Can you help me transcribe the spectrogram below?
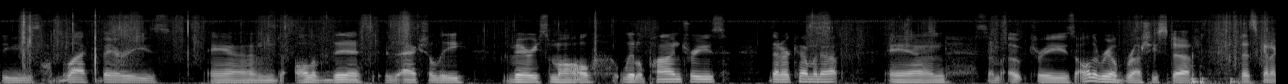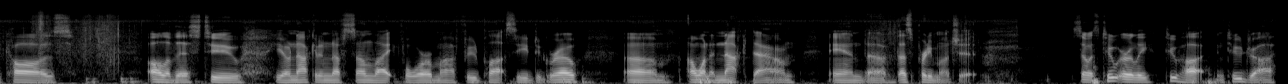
these blackberries and all of this is actually very small little pine trees that are coming up and some oak trees, all the real brushy stuff that's gonna cause all of this to, you know, not get enough sunlight for my food plot seed to grow. Um, I wanna knock down and uh, that's pretty much it. So it's too early, too hot, and too dry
